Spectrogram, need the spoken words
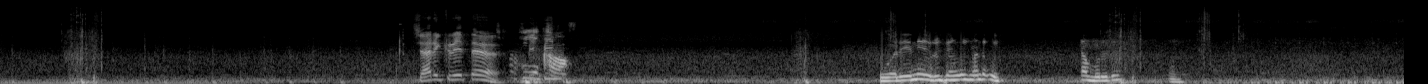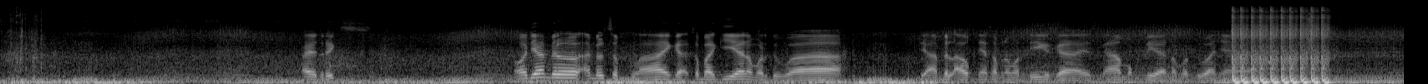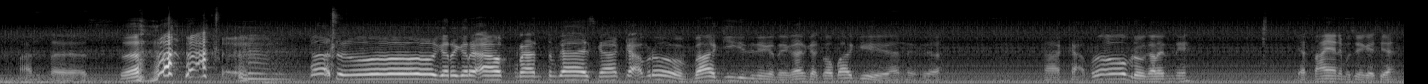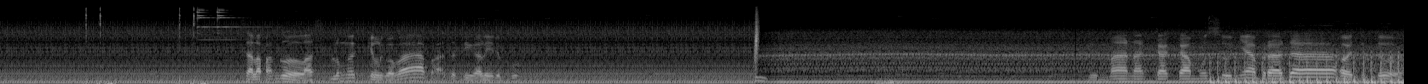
Cari kereta. Dua dia ni urus yang urus mantap weh. Tabur tu. Hmm. Ayo Drix. Oh dia ambil ambil supply, nggak kebagian nomor 2 Dia ambil auknya sama nomor 3 guys. Ngamuk dia nomor 2 nya. Mantap. Pantes. Aduh, gara-gara aku berantem guys, ngakak bro, bagi gitu nih katanya kan, gak kau bagi kan, ya. Ngakak bro, bro kalian nih. Ya tanya nih musuhnya guys ya. Bisa 18, belum ngekill gua apa, sedih kali hidupku. Di manakah kamu musuhnya berada? Oh itu tuh.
